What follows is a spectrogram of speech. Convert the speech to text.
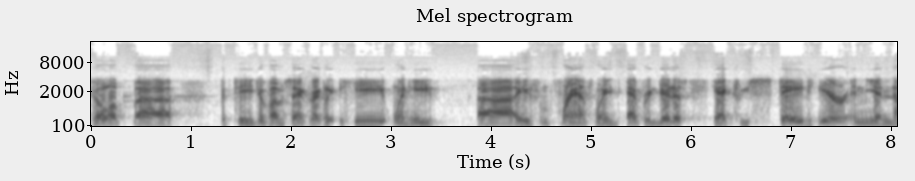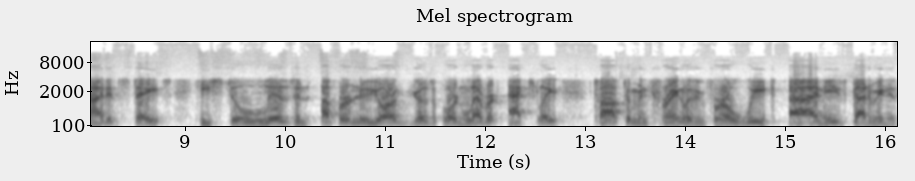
Philip uh, Petit, if I'm saying correctly, he when he uh, he's from France. When he after he did this, he actually stayed here in the United States. He still lives in Upper New York. Joseph Gordon-Levitt actually talked to him and trained with him for a week, uh, and he's got to be in his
